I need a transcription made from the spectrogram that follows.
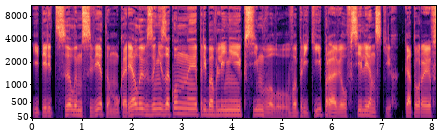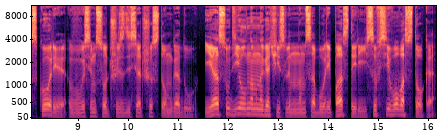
и перед целым светом укорял их за незаконное прибавление к символу вопреки правил вселенских, которые вскоре, в 866 году, и осудил на многочисленном соборе пастырей со всего Востока.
